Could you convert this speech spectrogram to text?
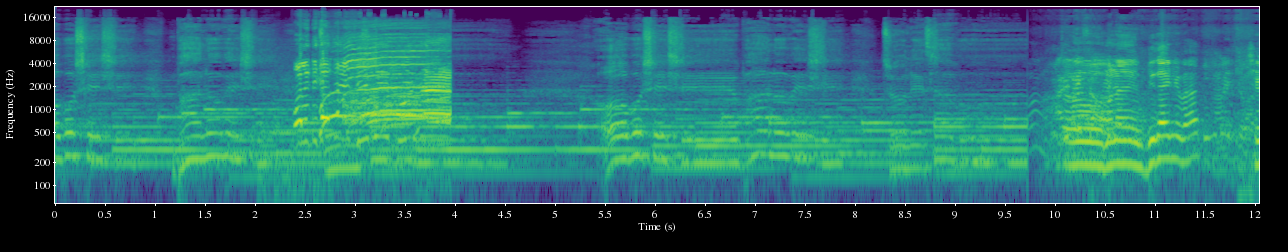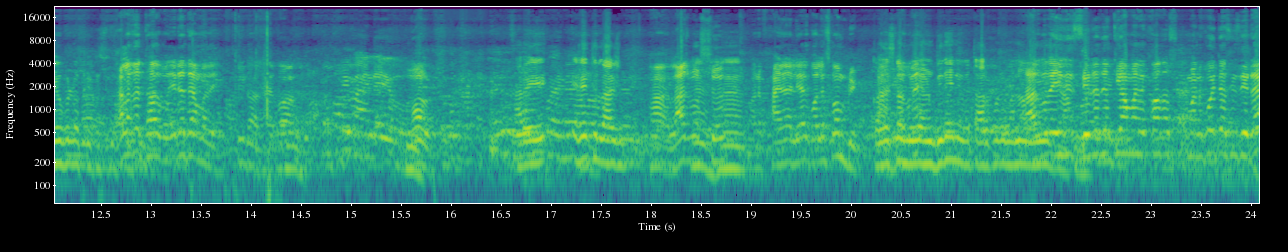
অবশেষে ভালোবেসে অবশেষে ভালোবেসে চলে যাব। তো মানে বিদায় নেবা সে উপলক্ষে কিছু। হ্যাঁ, আর এটাই তো লাস্ট হ্যাঁ লাস্ট বছর হ্যাঁ। মানে final year college complete college complete আমি বিদায় নেব তারপরে মানে তারপরে এই যে যেটা যে তুই আমাদের কথা মানে কইতাছিস যেটা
